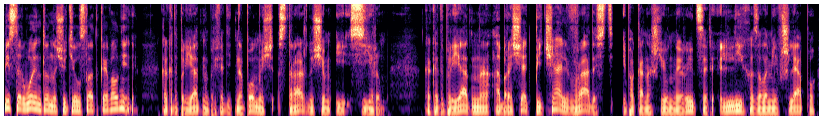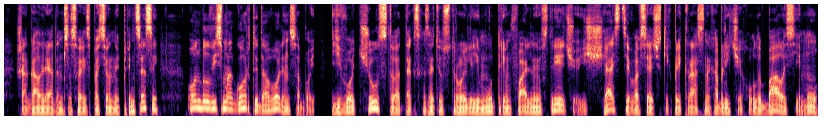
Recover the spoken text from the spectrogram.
Мистер Уоррингтон ощутил сладкое волнение. Как это приятно приходить на помощь страждущим и сирым. Как это приятно обращать печаль в радость. И пока наш юный рыцарь, лихо заломив шляпу, шагал рядом со своей спасенной принцессой, он был весьма горд и доволен собой. Его чувства, так сказать, устроили ему триумфальную встречу, и счастье во всяческих прекрасных обличиях улыбалось ему,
